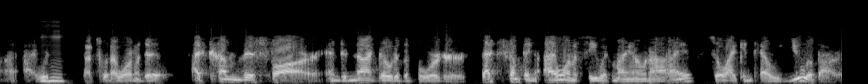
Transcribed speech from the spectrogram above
I, I would, mm-hmm. that's what I want to do. I've come this far and to not go to the border, that's something I want to see with my own eyes so I can tell you about it.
